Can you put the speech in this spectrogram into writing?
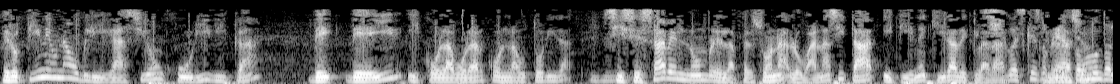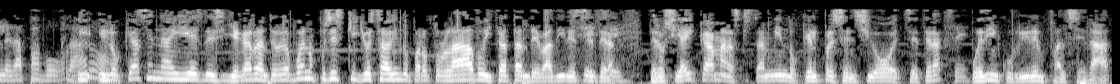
Pero tiene una obligación jurídica de, de ir y colaborar con la autoridad. Si se sabe el nombre de la persona, lo van a citar y tiene que ir a declarar. Digo, es que es lo que a todo el mundo le da pavor. Claro. Y, y lo que hacen ahí es de llegar ante bueno, pues es que yo estaba viendo para otro lado y tratan de evadir, Sí, etcétera. sí. Pero si hay cámaras que están viendo que él presenció, etcétera, Sí. puede incurrir en falsedad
